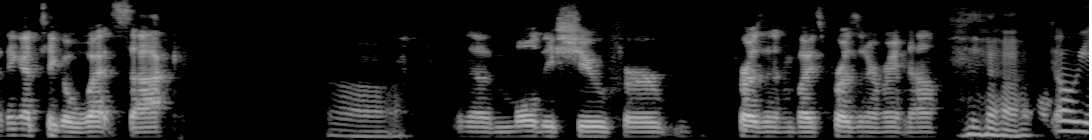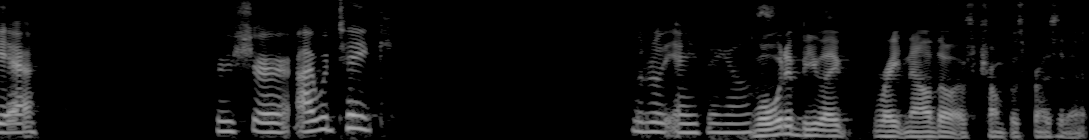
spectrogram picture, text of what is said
I think I'd take a wet sock Uh, and a moldy shoe for president and vice president right now. yeah. Oh yeah. For sure. I would take literally anything else. What would it be like right now though if Trump was president?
